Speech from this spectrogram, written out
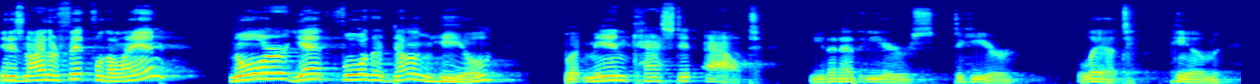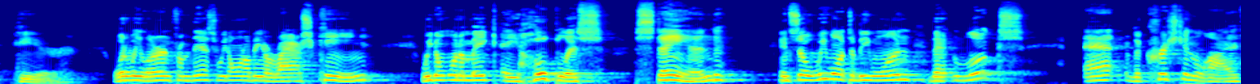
It is neither fit for the land, nor yet for the dunghill, but men cast it out. He that hath ears to hear, let him hear. What do we learn from this? We don't want to be a rash king. We don't want to make a hopeless stand. And so we want to be one that looks at the Christian life,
